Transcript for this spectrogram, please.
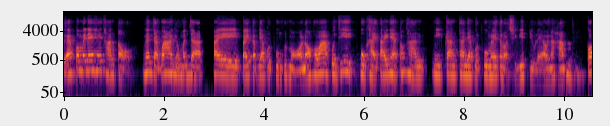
แอปก็ไม่ได้ให้ทานต่อ เนื่องจากว่าอืมเดี๋ยวมันจะไปไปกับยากดภูมิคุณหมอเนาะเพราะว่าคนที่ปลูกถ่ายไตเนี่ยต้องทานมีการทานยากดภูมิอะไรตลอดชีวิตอยู่แล้วนะครับก็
